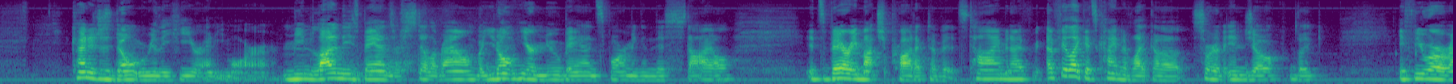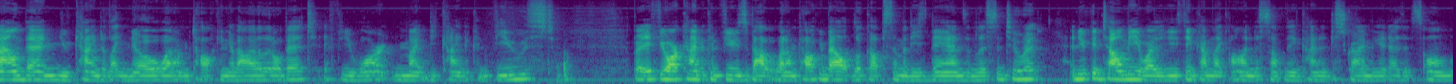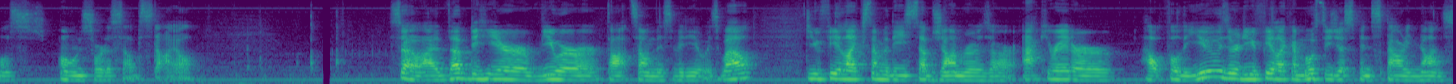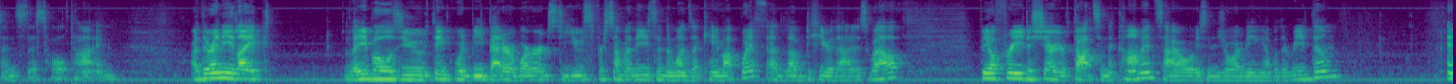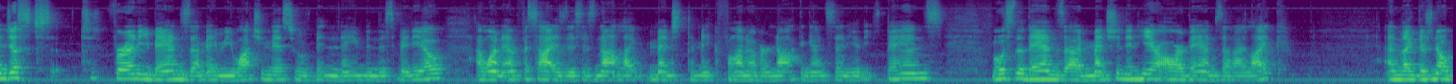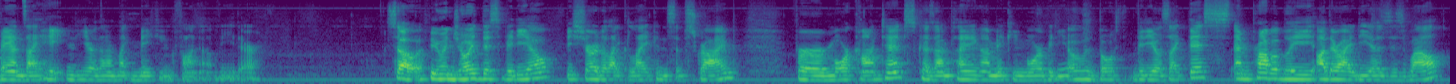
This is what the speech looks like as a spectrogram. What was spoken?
kind of just don't really hear anymore. I mean, a lot of these bands are still around, but you don't hear new bands forming in this style it's very much product of its time and I, I feel like it's kind of like a sort of in joke like if you were around then you'd kind of like know what i'm talking about a little bit. If you weren't you might be kind of confused. But if you are kind of confused about what i'm talking about look up some of these bands and listen to it. And you can tell me whether you think i'm like on to something kind of describing it as its almost own sort of sub style so i'd love to hear viewer thoughts on this video as well. Do you feel like some of these subgenres are accurate or helpful to use, or do you feel like I've mostly just been spouting nonsense this whole time? Are there any like labels you think would be better words to use for some of these than the ones I came up with? I'd love to hear that as well. Feel free to share your thoughts in the comments. I always enjoy being able to read them. And just for any bands that may be watching this who have been named in this video, I want to emphasize this is not like meant to make fun of or knock against any of these bands. Most of the bands I've mentioned in here are bands that I like. And like there's no bands I hate in here that I'm like making fun of either. So if you enjoyed this video, be sure to like like and subscribe for more content because I'm planning on making more videos, both videos like this and probably other ideas as well.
